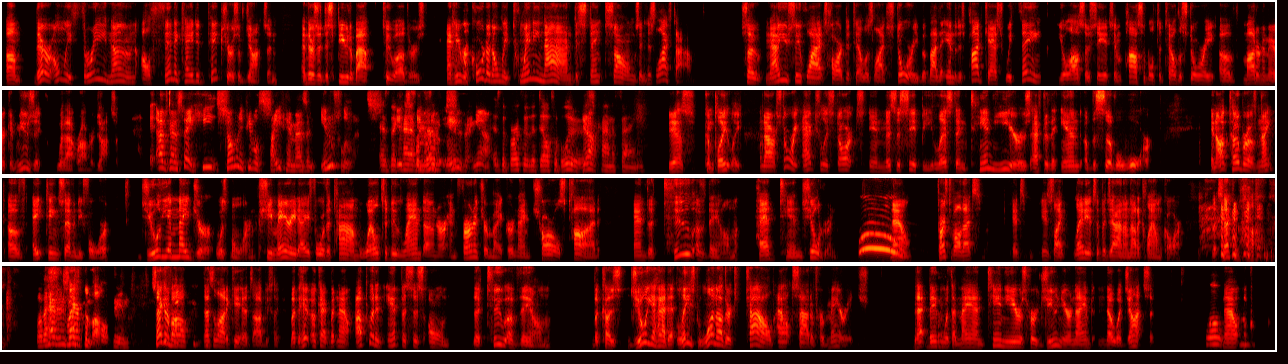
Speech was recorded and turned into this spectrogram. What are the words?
Um, there are only three known authenticated pictures of Johnson, and there's a dispute about two others. And he recorded only 29 distinct songs in his lifetime. So now you see why it's hard to tell his life story. But by the end of this podcast, we think you'll also see it's impossible to tell the story of modern American music without Robert Johnson. I was gonna say he. So many people cite him as an influence. As the it's kind of tremendous. amazing. Yeah. as the birth of the Delta Blues Yeah. kind of thing. Yes, completely. Now, our story actually starts in Mississippi less than 10 years after the end of the Civil War. In October of, ni- of 1874, Julia Major was born. She married a, for the time, well to do landowner and furniture maker named Charles Dodd, and the two of them had 10 children. Woo! Now, first of all, that's it's it's like, lady, it's a vagina, not a clown car. But second of all, Well, they had an entire Second of all- team. second of all, that's a lot of kids, obviously. But the, okay, but now I put an emphasis on the two of them because Julia had at least one other child outside of her marriage. That being with a man 10 years her junior named Noah Johnson. Well, Now,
